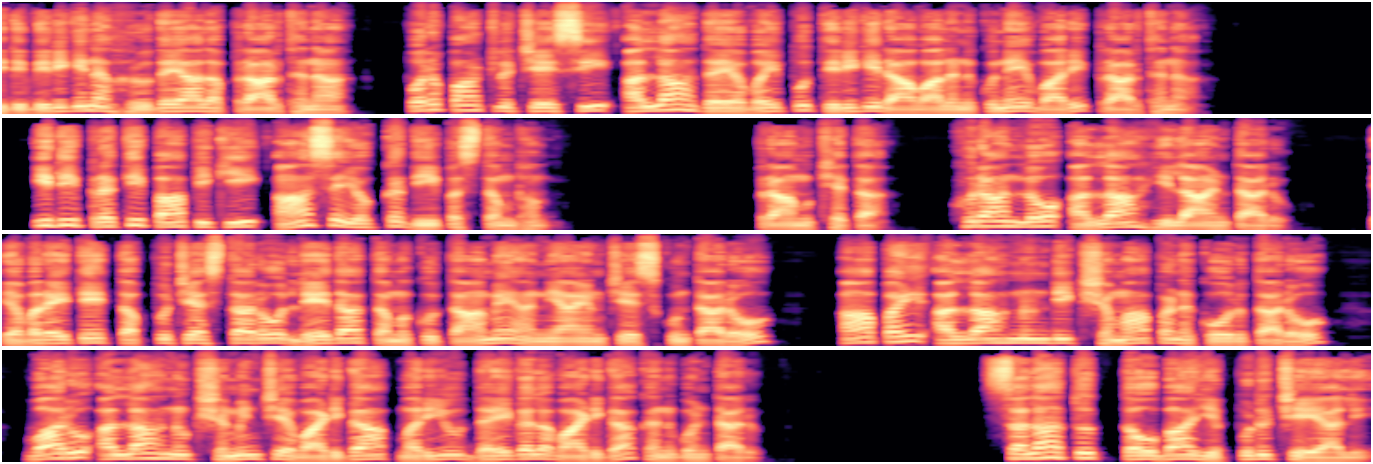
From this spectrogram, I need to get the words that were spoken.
ఇది విరిగిన హృదయాల ప్రార్థన పొరపాట్లు చేసి అల్లాహ్ దయవైపు తిరిగి రావాలనుకునే వారి ప్రార్థన. ఇది ప్రతి పాపికి ఆశ యొక్క దీపస్తంభం. ప్రాముఖ్యత ఖురాన్లో అల్లాహ్ ఇలా అంటారు ఎవరైతే తప్పు చేస్తారో లేదా తమకు తామే అన్యాయం చేసుకుంటారో ఆపై అల్లాహ్ నుండి క్షమాపణ కోరుతారో వారు అల్లాహ్ను క్షమించేవాడిగా మరియు దయగలవాడిగా కనుగొంటారు. సలాతు తౌబా ఎప్పుడు చేయాలి?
